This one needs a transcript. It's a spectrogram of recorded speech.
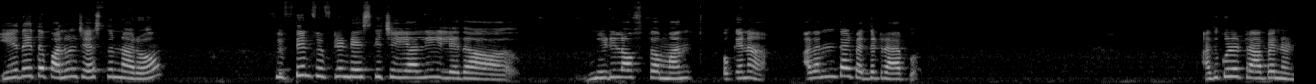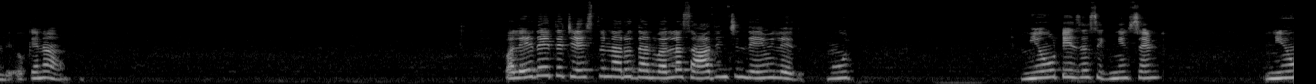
ఏదైతే పనులు చేస్తున్నారో ఫిఫ్టీన్ ఫిఫ్టీన్ డేస్కి చేయాలి లేదా మిడిల్ ఆఫ్ ద మంత్ ఓకేనా? అదంతా పెద్ద ట్రాప్. అది కూడా ట్రాపేనండి ఓకేనా? వాళ్ళు ఏదైతే చేస్తున్నారో దానివల్ల సాధించింది ఏమీ లేదు. మూ mute is a significant new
